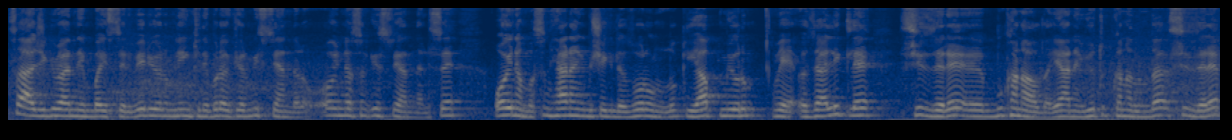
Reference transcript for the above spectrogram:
Sadece güvendiğim bahisleri veriyorum. Linkini bırakıyorum. İsteyenler oynasın isteyenler ise oynamasın. Herhangi bir şekilde zorunluluk yapmıyorum. Ve özellikle sizlere e, bu kanalda yani YouTube kanalında sizlere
